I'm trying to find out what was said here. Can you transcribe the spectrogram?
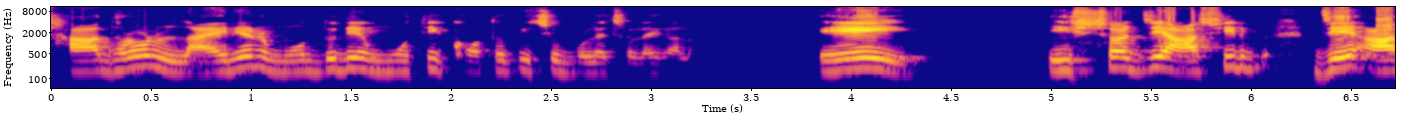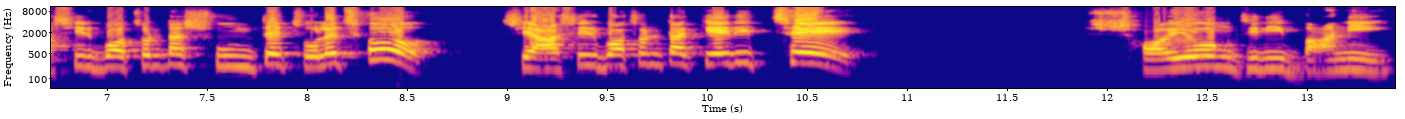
সাধারণ লাইনের মধ্য দিয়ে মতি কত কিছু বলে চলে গেল। এই ঈশ্বর যে আশির যে আশির বচনটা শুনতে চলেছ, সে আশির বচনটা কে দিচ্ছে? স্বয়ং যিনি বাণী,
